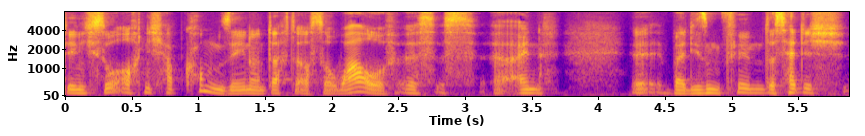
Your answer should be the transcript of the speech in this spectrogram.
den ich so auch nicht hab kommen sehen und dachte auch so, wow, es ist äh, ein äh, bei diesem Film, das hätte ich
